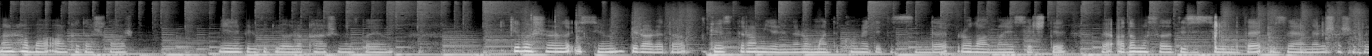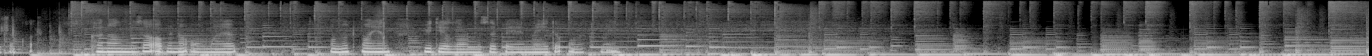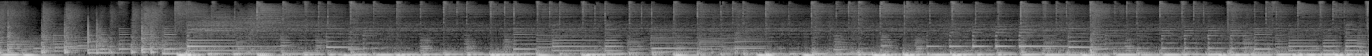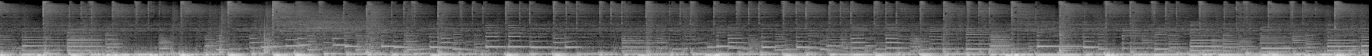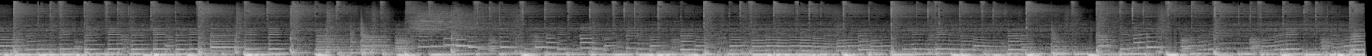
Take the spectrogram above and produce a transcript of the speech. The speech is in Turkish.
Merhaba arkadaşlar. Yeni bir videoyla karşınızdayım. İki başarılı isim bir arada bu kez dram yerine romantik komedi dizisinde rol almayı seçti ve Ada Masalı dizisiyle de izleyenleri şaşırtacaklar. Kanalımıza abone olmayı unutmayın, videolarımızı beğenmeyi de unutmayın.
